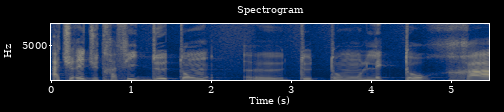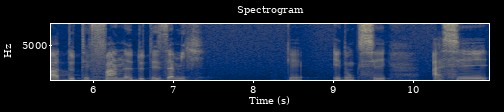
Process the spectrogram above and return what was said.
attirer du trafic de ton, euh, de ton lectorat, de tes fans, de tes amis. Et donc c'est assez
